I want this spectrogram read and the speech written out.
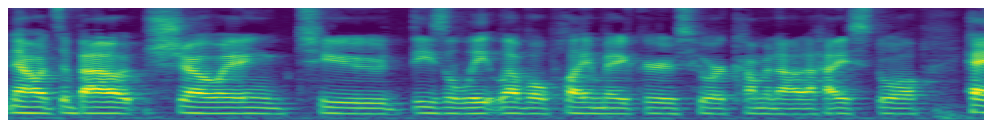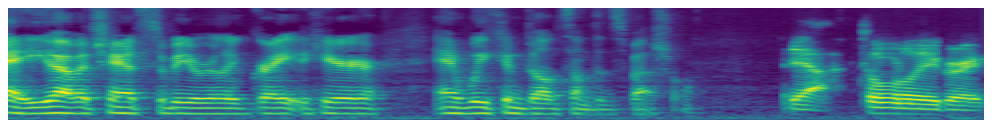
Now it's about showing to these elite level playmakers who are coming out of high school, hey, you have a chance to be really great here, and we can build something special. Yeah, totally agree.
